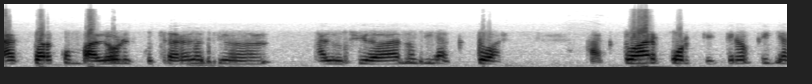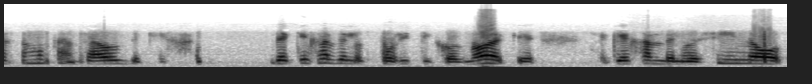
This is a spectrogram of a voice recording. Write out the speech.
actuar con valor, escuchar a los a los ciudadanos y actuar. Actuar porque creo que ya estamos cansados de quejas, de quejas de los políticos, ¿no? De que se quejan del vecino,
